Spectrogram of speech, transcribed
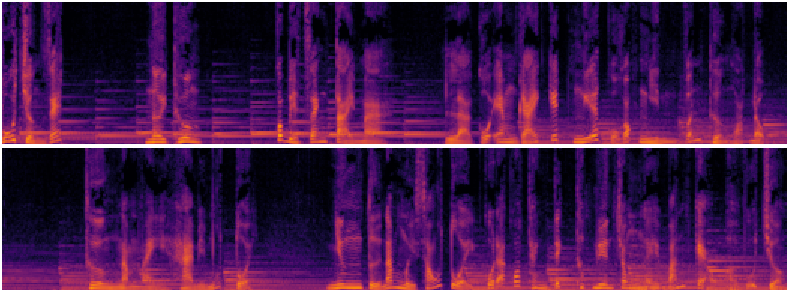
Vũ Trường Z, Nơi thương, Có biệt danh Tài Mà. Là cô em gái kết nghĩa của góc nhìn vẫn thường hoạt động. Thương năm nay 21 tuổi Nhưng từ năm 16 tuổi cô đã có thành tích thâm niên trong nghề bán kẹo ở vũ trường.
